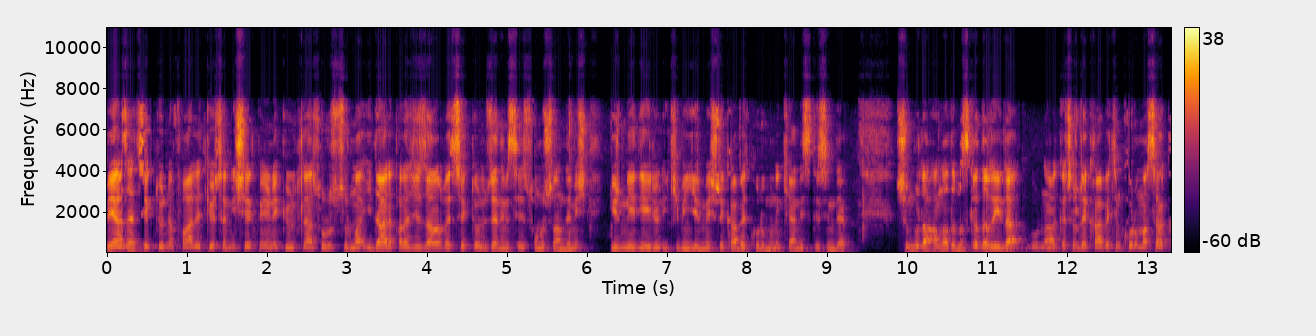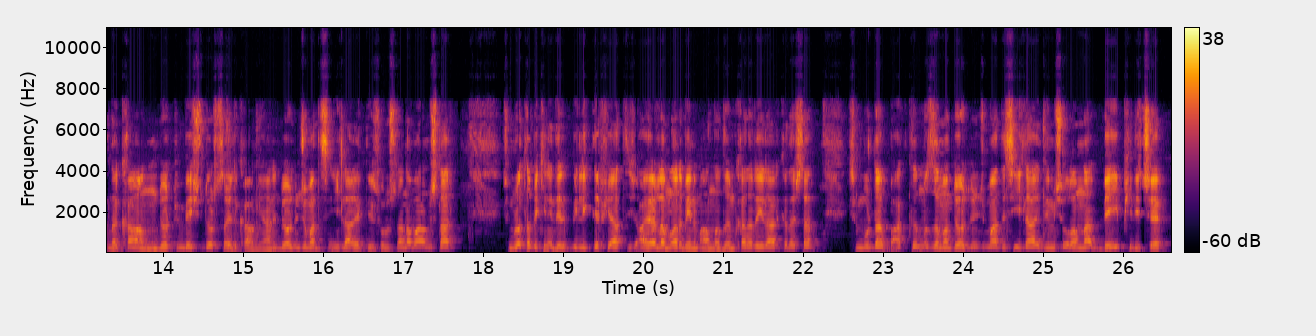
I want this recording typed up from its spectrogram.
Beyazat sektörüne faaliyet gösteren işletme yönelik yürütülen soruşturma, idare para cezaları ve sektör düzenlemesi sonuçlandı demiş. 27 Eylül 2025 Rekabet Kurumu'nun kendi sitesinde. Şimdi burada anladığımız kadarıyla burada arkadaşlar rekabetin korunması hakkında kanunun 4504 sayılı kanun yani 4. maddesini ihlal ettiği sonuçlarına varmışlar. Şimdi burada tabii ki nedir? Birlikte fiyat ayarlamaları benim anladığım kadarıyla arkadaşlar. Şimdi burada baktığımız zaman 4. maddesi ihlal edilmiş olanlar Bey Piliç'e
